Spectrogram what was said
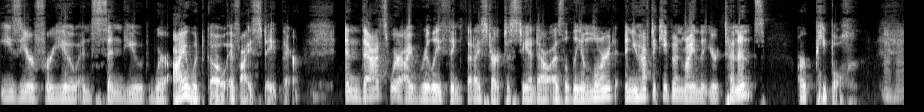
easier for you and send you where I would go if I stayed there. And that's where I really think that I start to stand out as the landlord. And you have to keep in mind that your tenants are people. Mm-hmm.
